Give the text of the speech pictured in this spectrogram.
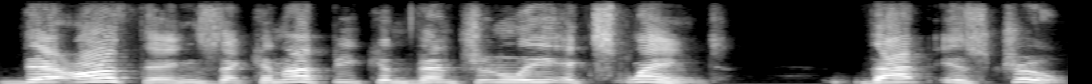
There are things that cannot be conventionally explained. That is true.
